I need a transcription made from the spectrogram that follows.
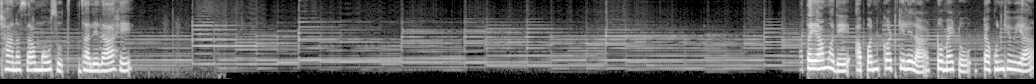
छान असा मऊसूत झालेला आहे. आता यामध्ये आपण कट केलेला टोमॅटो टाकून घेऊया.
